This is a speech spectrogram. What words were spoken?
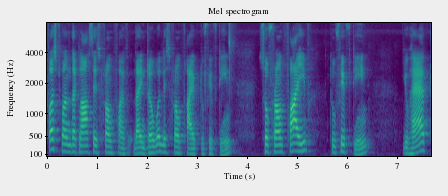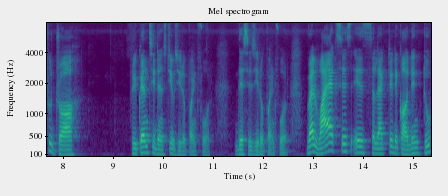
first one the class is from 5 the interval is from 5 to 15 so from 5 to 15 you have to draw frequency density of 0.4 this is 0.4 well y-axis is selected according to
